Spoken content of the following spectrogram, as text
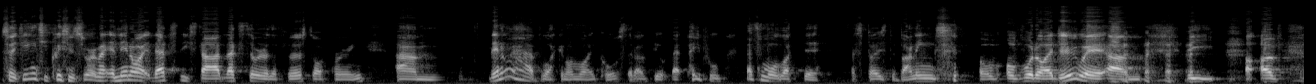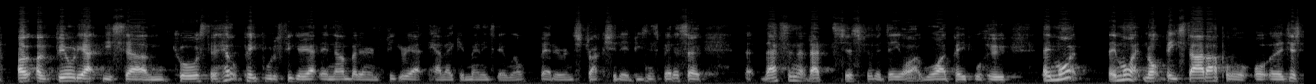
so to answer your question, sorry, mate, and then I, that's the start, that's sort of the first offering. Um, then I have like an online course that I've built that people, that's more like the, I suppose the Bunnings of, of what I do, where um, the I've I've built out this um, course to help people to figure out their number and figure out how they can manage their wealth better and structure their business better. So that's an, that's just for the DIY people who they might they might not be startup or, or they're just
